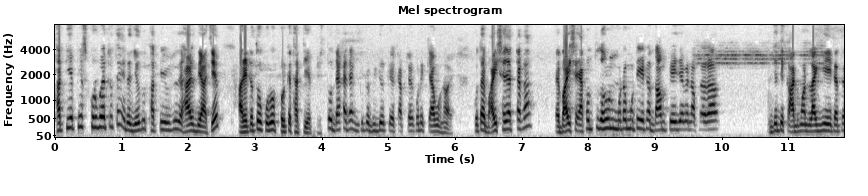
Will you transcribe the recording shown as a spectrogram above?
thirty FPS করব এটাতে, এটা যেহেতু থার্টি এফপিএস হায়ার দেওয়া আছে, আর এটা তো করব ফোর কে থার্টি এফপিএস তো দেখা যাক দুটো ভিডিও ক্যাপচার করে কেমন হয়। কোথায় বাইশ হাজার টাকা? বাইশ, এখন তো ধরুন মোটামুটি এটা দাম পেয়ে যাবেন আপনারা, যদি কার্ডমার্ড লাগিয়ে এটাতে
